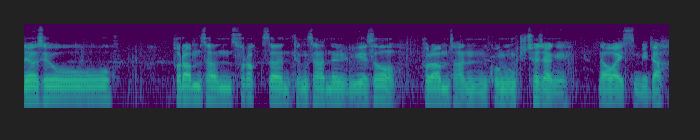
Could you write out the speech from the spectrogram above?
안녕하세요. 불암산 수락산 등산을 위해서 불암산 공용 주차장에 나와 있습니다.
